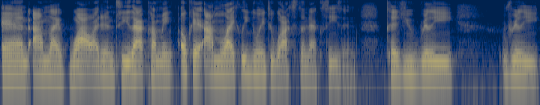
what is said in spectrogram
and I'm like, wow, I didn't see that coming, okay, I'm likely going to watch the next season because you really, really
